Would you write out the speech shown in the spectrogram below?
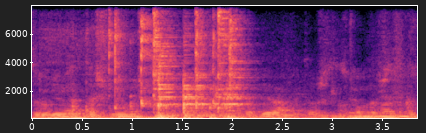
Co robimy? Też robimy. Zabieramy to już. No, wszystko.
